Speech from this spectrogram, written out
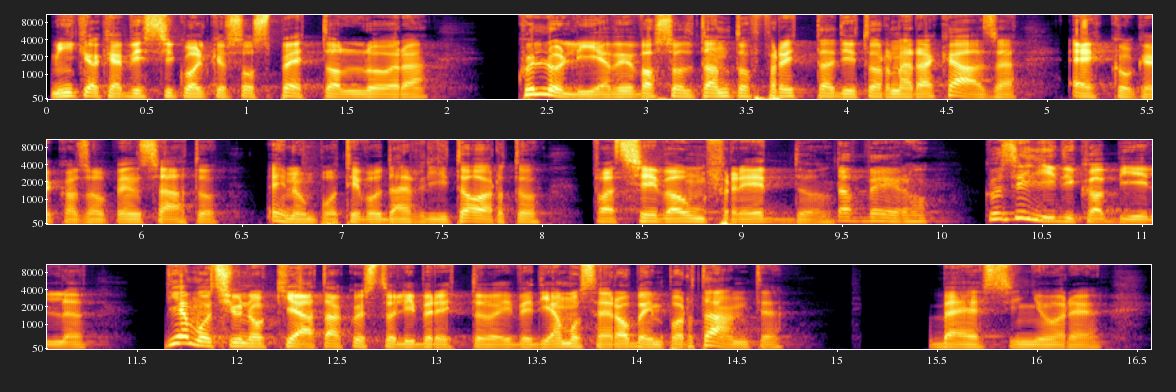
mica che avessi qualche sospetto allora. Quello lì aveva soltanto fretta di tornare a casa, ecco che cosa ho pensato, e non potevo dargli torto. Faceva un freddo. Davvero? Così gli dico a Bill: Diamoci un'occhiata a questo libretto e vediamo se è roba importante. Beh, signore,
